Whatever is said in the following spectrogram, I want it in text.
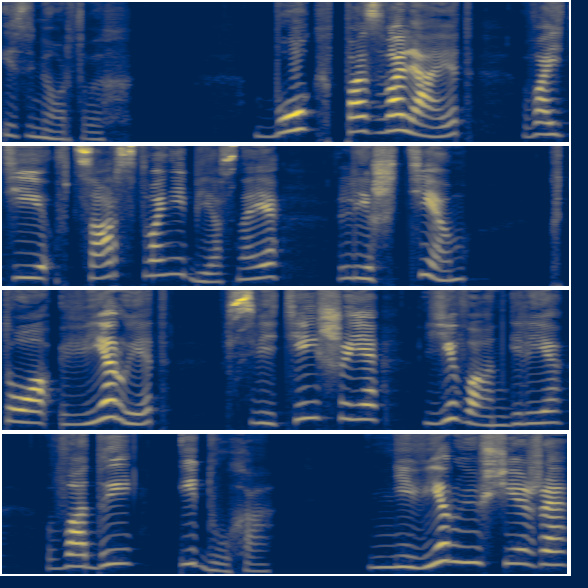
из мертвых. Бог позволяет войти в Царство Небесное лишь тем, кто верует в святейшее Евангелие воды и духа. Неверующие же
